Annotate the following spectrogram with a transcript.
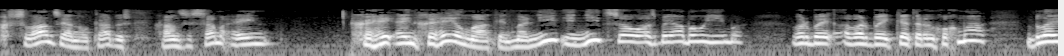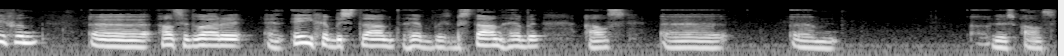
slaan ze aan elkaar, dus gaan ze samen een, gehe een geheel maken, maar niet, niet zoals bij Abouhima, waarbij, waarbij Keter en Chogma blijven, uh, als het ware, een eigen bestaan hebben, bestaan hebben als, uh, um, dus als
